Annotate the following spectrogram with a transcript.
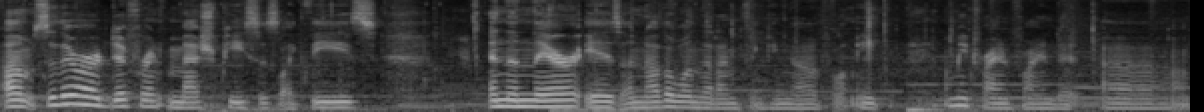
Um, so there are different mesh pieces like these. And then there is another one that I'm thinking of. Let me let me try and find it. Uh,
